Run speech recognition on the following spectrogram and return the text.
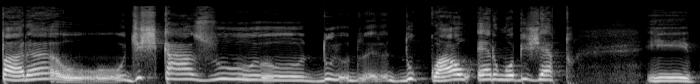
para o descaso do, do qual era um objeto e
